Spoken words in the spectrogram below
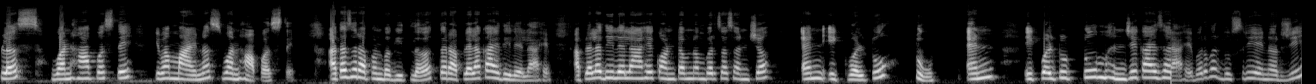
प्लस वन हाफ असते किंवा मायनस वन हाफ असते. आता जर आपण बघितलं तर आपल्याला काय दिलेलं आहे? आपल्याला दिलेला आहे क्वांटम नंबरचा संच N equal to two N equal to two म्हणजे काय झालं आहे? बरोबर? दुसरी एनर्जी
